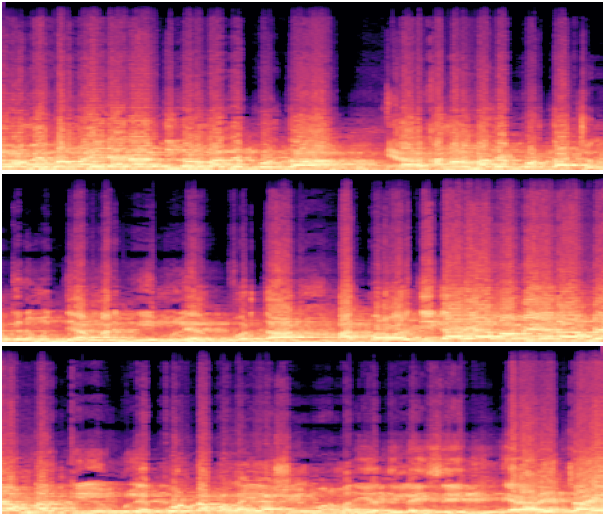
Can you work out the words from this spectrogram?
আলমে দিলের মাঝে পর্দা, এরার কানের মাঝে পর্দা, চোখের মধ্যে আপনার কি মূলের পর্দা? পাক পরবর্তীকারে আলমে আমরা আপনার কি বলে পর্দা পালাইয়া শিলমর মারিয়া দিলাইছে। এরা রে চাহে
